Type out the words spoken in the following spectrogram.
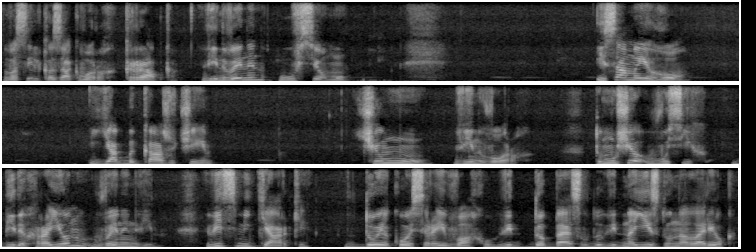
Василь Козак ворог. Крапка. Він винен у всьому. І саме його, як би кажучи, чому він ворог? Тому що в усіх бідах району винен він. Від сміттярки до якогось рейваху, від до безладу, від наїзду на ларьок,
